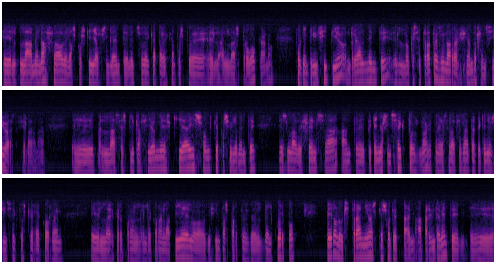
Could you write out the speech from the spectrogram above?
la amenaza de las cosquillas o simplemente el hecho de que aparezcan, pues puede, las provoca, ¿no? porque en principio realmente lo que se trata es de una reacción defensiva. Es decir, eh, las explicaciones que hay son que posiblemente es la defensa ante pequeños insectos, ¿no? que podría ser la defensa ante pequeños insectos que recorren el, que recorren, recorren la piel o distintas partes del, cuerpo, pero lo extraño es que eso que aparentemente eh,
